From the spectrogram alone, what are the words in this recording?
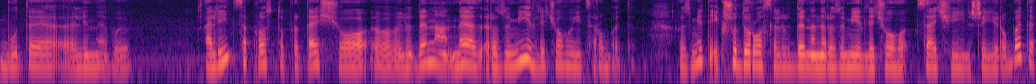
бути е, лінивою. А лінь це просто про те, що е, людина не розуміє, для чого їй це робити. Розумієте, якщо доросла людина не розуміє, для чого це чи інше їй робити,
